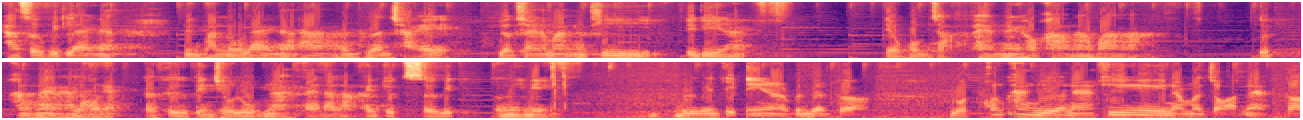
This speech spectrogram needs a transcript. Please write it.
ถ้า service แรกเนี่ย1,000โลแรกเนี่ยถ้าเพื่อนๆใช้เลือกใช้น้ำมันที่ดีๆนะ เดี๋ยวผมจะ pan ให้คร่าวๆนะว่า ข้างหน้าเราเนี่ยก็คือเป็นโชว์รูมนะ แต่ด้านหลังเป็นจุด service ตรงนี้เองบริเวณจุดนี้นะเพื่อนๆก็รถค่อนข้างเยอะนะ ที่นำมาจอดนะก็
